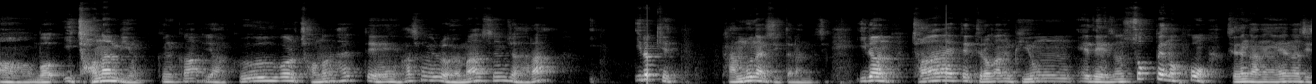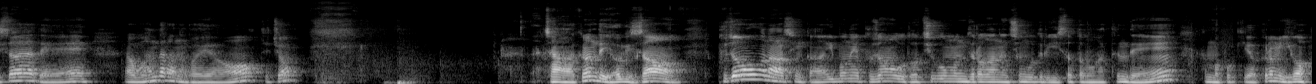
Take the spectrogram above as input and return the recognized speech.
어, 뭐, 이 전환 비용. 그러니까, 야, 그걸 전환할 때 화석연료 얼마나 쓰는지 알아? 이- 이렇게 반문할 수 있다는 거지. 이런 전환할 때 들어가는 비용에 대해서는 쏙 빼놓고 재생 가능 에너지 써야 돼. 라고 한다라는 거예요. 됐죠? 자, 그런데 여기서 부정어가 나왔으니까 이번에 부정어고 도치구문 들어가는 친구들이 있었던 것 같은데 한번 볼게요. 그러면 이거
